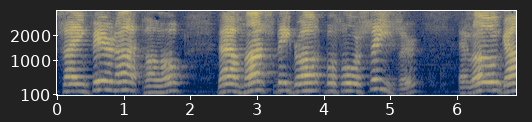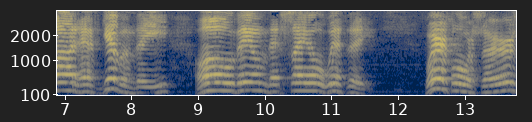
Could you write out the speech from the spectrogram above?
saying, Fear not, Paul, thou must be brought before Caesar, and lo, God hath given thee all them that sail with thee. Wherefore, sirs,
